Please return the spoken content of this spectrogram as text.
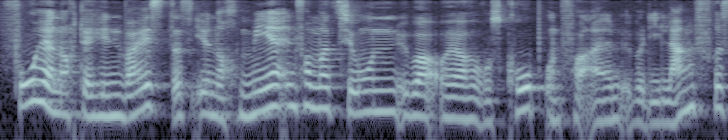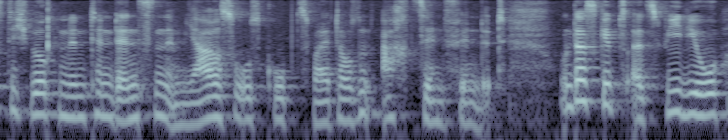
Vorher noch der Hinweis, dass ihr noch mehr Informationen über euer Horoskop und vor allem über die langfristig wirkenden Tendenzen im Jahreshoroskop 2018 findet. Und das gibt es als Video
